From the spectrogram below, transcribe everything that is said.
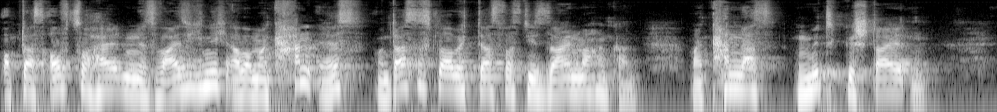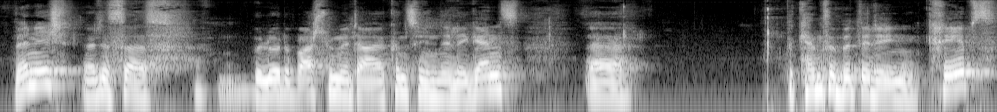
Ob das aufzuhalten ist, weiß ich nicht, aber man kann es, und das ist, glaube ich, das, was Design machen kann. Man kann das mitgestalten. Wenn ich, das ist das blöde Beispiel mit der künstlichen Intelligenz, äh, bekämpfe bitte den Krebs.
